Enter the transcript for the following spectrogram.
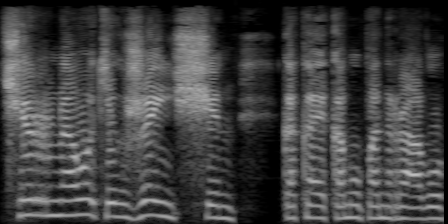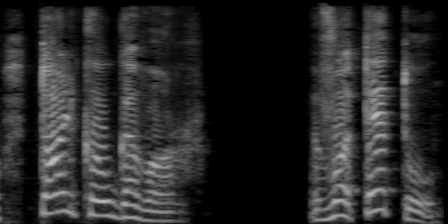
чернооких женщин, какая кому по нраву, только уговор. Вот эту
